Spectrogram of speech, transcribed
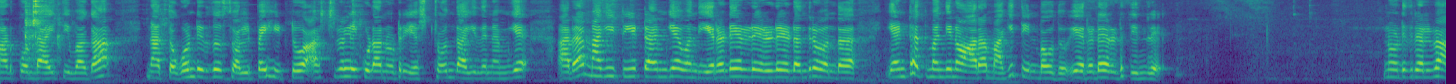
ಮಾಡ್ಕೊಂಡು ಆಯ್ತು ಇವಾಗ. ನಾ ತೊಗೊಂಡಿರೋದು ಸ್ವಲ್ಪ ಹಿಟ್ಟು. ಅಷ್ಟರಲ್ಲಿ ಕೂಡ ನೋಡ್ರಿ ಎಷ್ಟೊಂದಾಗಿದೆ ನಮಗೆ. ಆರಾಮಾಗಿ ಟೀ ಟೈಮ್ಗೆ ಒಂದು ಎರಡೆರಡು ಎರಡೆರಡು ಅಂದರೆ ಒಂದು ಎಂಟತ್ತು ಮಂದಿ ನಾವು ಆರಾಮಾಗಿ ತಿನ್ಬೋದು. ಎರಡೆರಡು ತಿಂದರೆ. ನೋಡಿದ್ರಲ್ವಾ?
